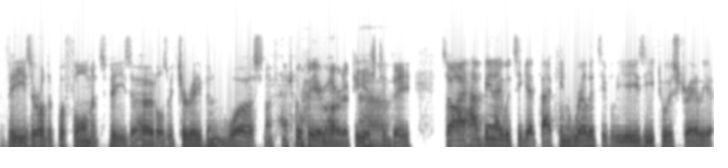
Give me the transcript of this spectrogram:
visa or the performance visa hurdles, which are even worse, no matter where you are, it appears uh. to ah. be. So I have been able to get back in relatively easy to Australia.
